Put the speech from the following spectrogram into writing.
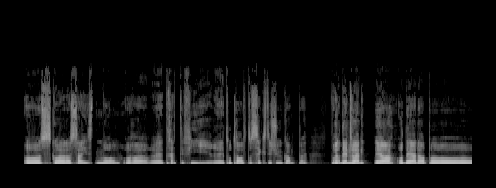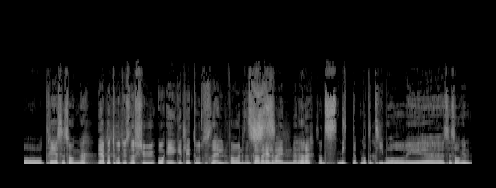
og skåra da 16 mål og har eh, 34 totalt og 67 kamper For et det bunnlag. ja, og det er da på tre sesonger. Det er på 2007 og egentlig 2011, for han var nesten skada hele veien mellom Ja, der. så han snitter på en måte ti mål i uh, sesongen.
